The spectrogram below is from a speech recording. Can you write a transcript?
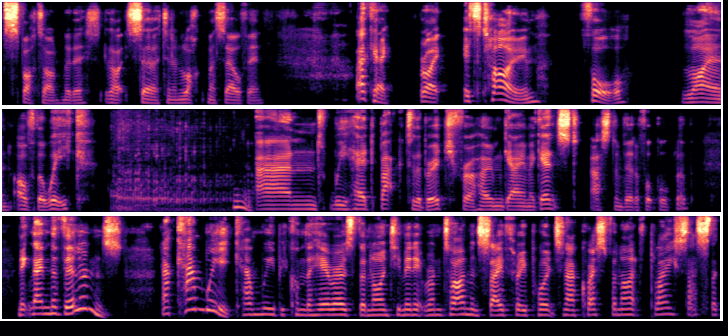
spot on with this, like certain, and lock myself in. Okay, right. It's time for Lion of the Week. And we head back to the bridge for a home game against Aston Villa Football Club, nicknamed the Villains. Now, can we? Can we become the heroes of the 90 minute runtime and save three points in our quest for ninth place? That's the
